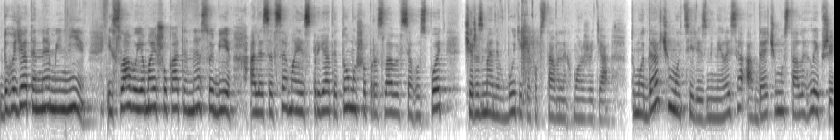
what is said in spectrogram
догодяти не мені. І славу я маю шукати не собі, але це все має сприяти тому, що прославився Господь через мене в будь-яких обставинах мого життя. Тому де в чому цілі змінилися, а в дечому стали глибші.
